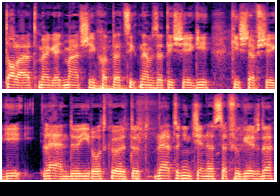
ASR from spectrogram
talált meg egy másik, ha tetszik, nemzetiségi, kisebbségi leendő írót költött. Lehet, hogy nincs ilyen összefüggés, de...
